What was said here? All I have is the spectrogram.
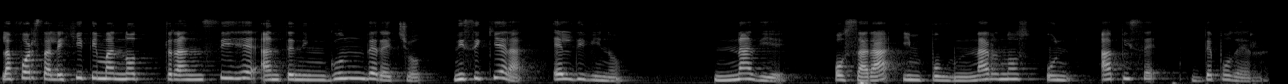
La fuerza legítima no transige ante ningún derecho, ni siquiera el divino. Nadie osará impugnarnos un ápice de poder.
